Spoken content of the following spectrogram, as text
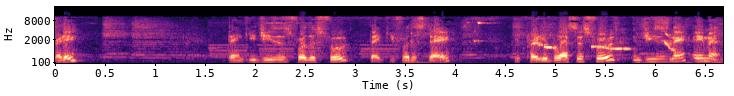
Ready? Thank you, Jesus, for this food. Thank you for this day. We pray you bless this food. In Jesus' name, amen.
